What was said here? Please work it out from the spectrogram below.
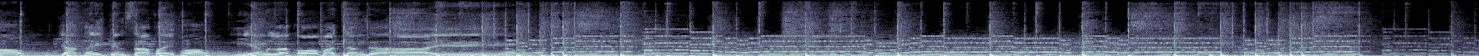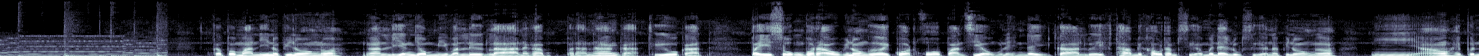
บ่อยากให้เป็นสาภัยพ่อเนียงละออมาจังได้ก็ประมาณนี้เนาะพี่น้องเนาะ งานเลี้ยงย่อมมีวันเลิกลานะครับ ประธานห้างก็ถือโอกาส ไปส่งพ่อเท่าพี่น้องเอ้ยกอดคอปานเสี่ยวเนี่ยได้การเลยถ้าไม่เข้าทำเสือไม่ได้ลูกเสือนะพี่น้องเนาะนี่เอาให้เพิ่น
